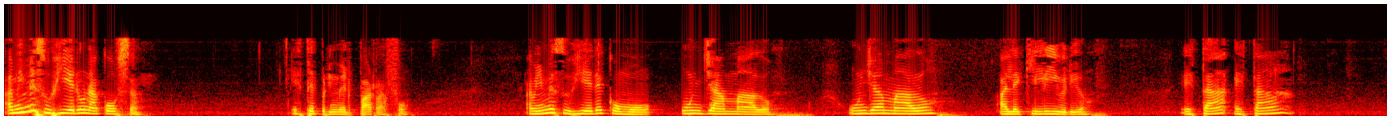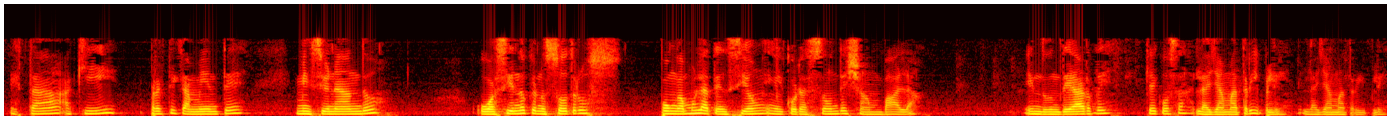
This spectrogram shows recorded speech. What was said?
A mí me sugiere una cosa, este primer párrafo. A mí me sugiere como un llamado, un llamado al equilibrio. Está, está, está aquí prácticamente mencionando o haciendo que nosotros pongamos la atención en el corazón de Shambhala, en donde arde, ¿qué cosa? La llama triple, la llama triple.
